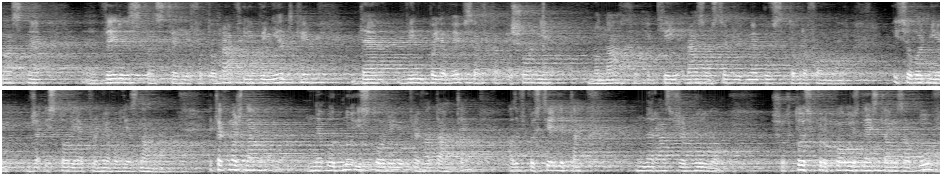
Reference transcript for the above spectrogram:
власне е, вирізка з цієї фотографії, винятки, де він появився в капішоні монах, який разом з цими людьми був сфотографований. І сьогодні вже історія про нього є знана. І так можна не одну історію пригадати, але в костілі так не раз вже було, що хтось про когось десь там забув,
